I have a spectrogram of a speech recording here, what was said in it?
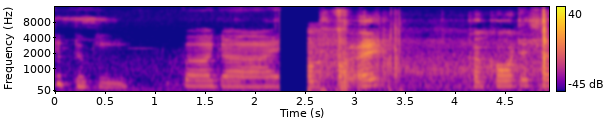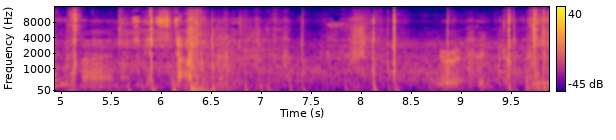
good doggy. Goodbye, guys. Okay. Edition, so let's get started. You're a good doggy.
